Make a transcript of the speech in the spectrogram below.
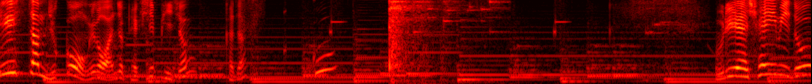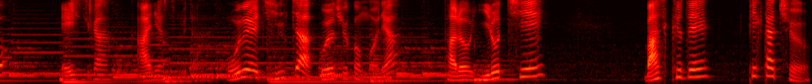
1360 이거 완전 110P죠? 가자. 고. 우리의 쉐이미도 에이스가 아니었습니다 오늘 진짜 보여줄 건 뭐냐? 바로 이로치 마스크드 피카츄.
